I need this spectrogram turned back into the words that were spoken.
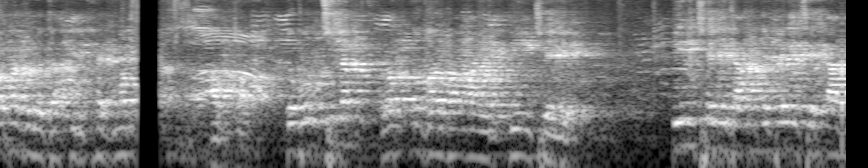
কথাগুলো জাতির খেদমত আল্লাহ। তো বলছিলাম রত্নগর্ভা মায়ের তিন ছেলে। তিন ছেলে জানতে পেরেছে তার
